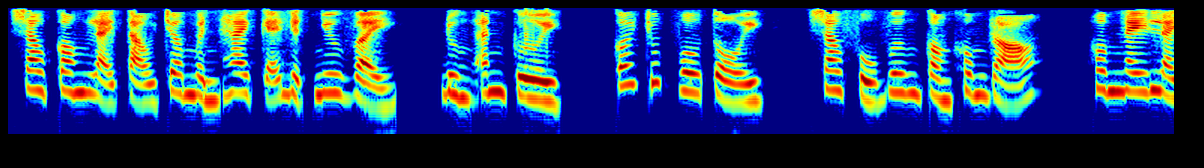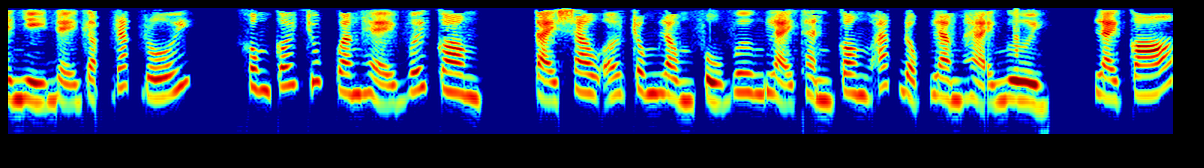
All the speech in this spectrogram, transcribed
sao con lại tạo cho mình hai kẻ địch như vậy, đường anh cười, có chút vô tội, sao phụ vương còn không rõ, hôm nay là nhị đệ gặp rắc rối, không có chút quan hệ với con, tại sao ở trong lòng phụ vương lại thành con ác độc làm hại người, lại có,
